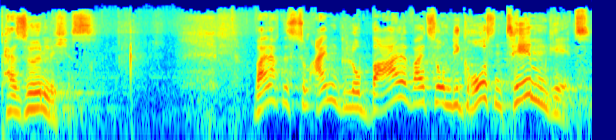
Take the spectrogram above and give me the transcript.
Persönliches. Weihnachten ist zum einen global, weil es so um die großen Themen geht.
